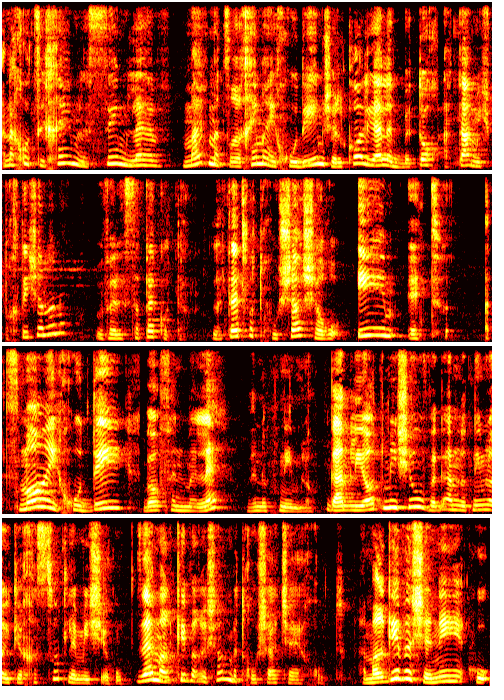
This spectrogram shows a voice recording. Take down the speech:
אנחנו צריכים לשים לב מהם הצרכים הייחודיים של כל ילד בתוך התא המשפחתי שלנו, ולספק אותם. לתת לו תחושה שרואים את עצמו הייחודי באופן מלא ונותנים לו. גם להיות מישהו וגם נותנים לו התייחסות למישהו. זה המרכיב הראשון בתחושת שייכות. המרכיב השני הוא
